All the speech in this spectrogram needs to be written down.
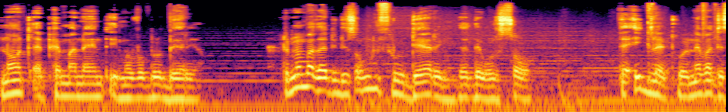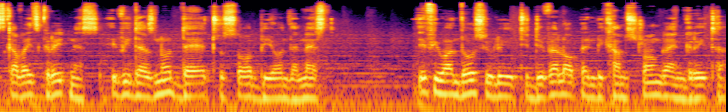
not a permanent, immovable barrier. Remember that it is only through daring that they will soar. The eaglet will never discover its greatness if it does not dare to soar beyond the nest. If you want those you lead to develop and become stronger and greater,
